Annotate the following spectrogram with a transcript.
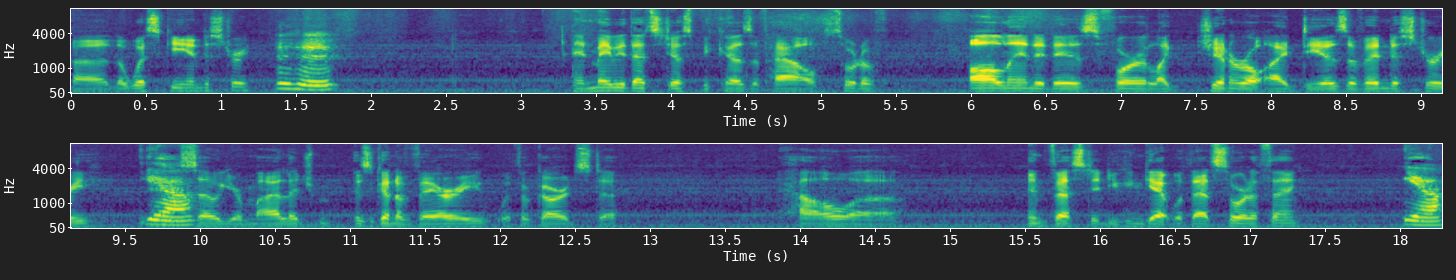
uh, the whiskey industry Mm-hmm. And maybe that's just because of how sort of all in it is for like general ideas of industry and Yeah. so your mileage is going to vary with regards to how uh, invested you can get with that sort of thing Yeah.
